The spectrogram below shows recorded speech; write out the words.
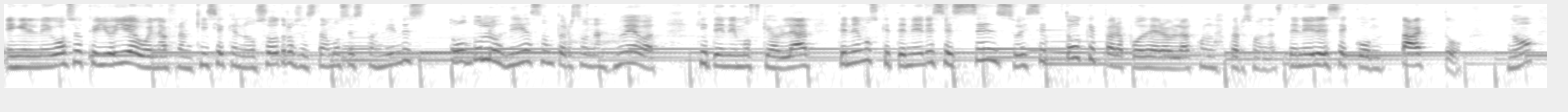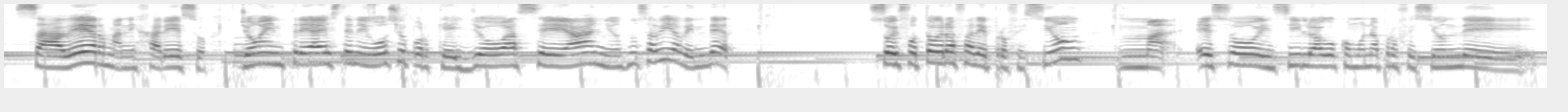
En el negocio que yo llevo, en la franquicia que nosotros estamos expandiendo, es, todos los días son personas nuevas que tenemos que hablar, tenemos que tener ese senso, ese toque para poder hablar con las personas, tener ese contacto, ¿no? Saber manejar eso. Yo entré a este negocio porque yo hace años no sabía vender. Soy fotógrafa de profesión, eso en sí lo hago como una profesión de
